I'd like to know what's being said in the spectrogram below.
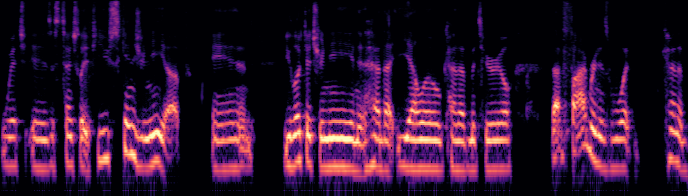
which is essentially if you skinned your knee up and you looked at your knee and it had that yellow kind of material that fibrin is what kind of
